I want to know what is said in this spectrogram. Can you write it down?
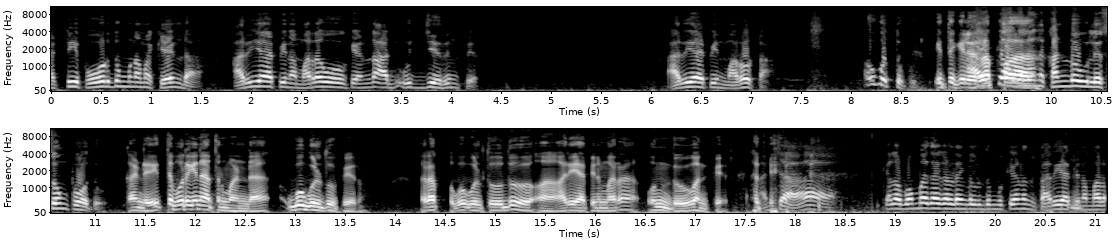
ನಟ್ಟಿ ಪೋರ್ದು ನಮ್ಮ ಕೇಂಡ ಅರಿಯಾಪಿನ ಮರವು ಕೇಂಡ ಅದು ಉಜ್ಜಿ ರಿಂಪೇರ್. ಅರಿಯಾಪಿನ ಮರೋಟ ಅವು ಗೊತ್ತು ಇತ್ತೆ ಕೆಲವು ಕಂಡ ಕಂಡೋಗು ಲೆಸೊಂಪೋದು ಕಂಡೆ ಇತ್ತೆ ಪೂರ ಏನಾತನ ಮಂಡ ಗೂಗಲ್ ತೂಪೇರು. ರಪ್ಪ ಗೂಗಲ್ ತೂದು ಅರಿಯಾಪಿನ ಮರ ಒಂದು ಒಂದು ಪೇರ್ ಕೆಲವು ಬೊಂಬೈದಾಗಲ್ಡ ದುಂಬು ಕೇಳಂತ ಅರಿಯಾಪಿನ ಮರ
